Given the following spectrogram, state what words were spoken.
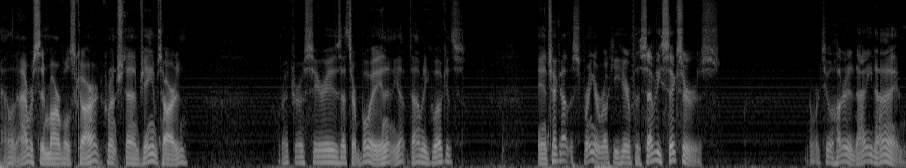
Allen Iverson Marvel's card. Crunch time James Harden. Retro series. That's our boy in it. Yep, Dominique Wilkins. And check out the Springer rookie here for the 76ers. Number 299.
